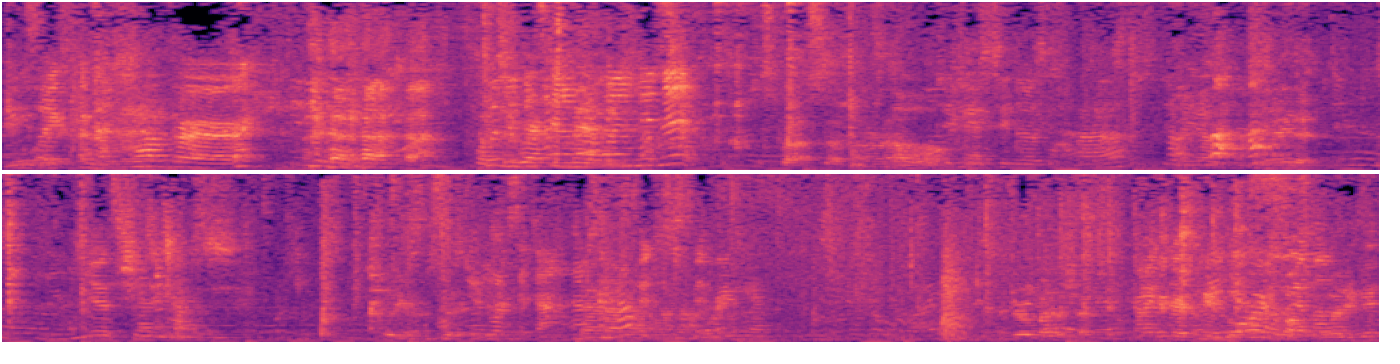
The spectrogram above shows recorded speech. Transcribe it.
He's like, cover. Would you recommend? One minute? Spot stuff on around. Did you see those? Huh? Made it. Yes, Jack. What are you gonna say? Do you want to sit down? Have Sit, just sit right here. I drove by the truck. I think I paid the last cost way to get.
